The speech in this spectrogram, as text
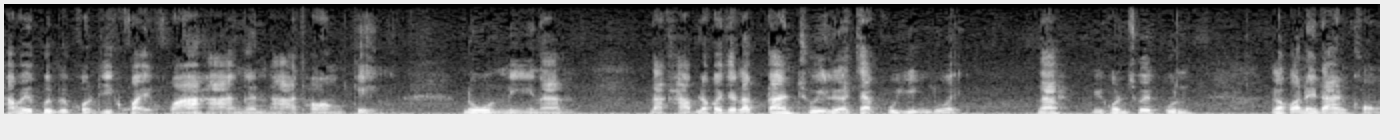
ทำให้คุณเป็นคนที่ไขว่คว้าหาเงินหาทองเก่ง นู่นนี่นั่นนะครับ แล้วก็จะรับการช่วยเหลือจากผู้หญิงด้วยนะมีคนช่วยคุณ แล้วก็ในด้านของ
